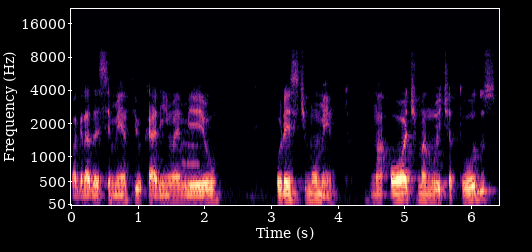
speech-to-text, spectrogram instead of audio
O agradecimento e o carinho é meu por este momento. Uma ótima noite a todos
